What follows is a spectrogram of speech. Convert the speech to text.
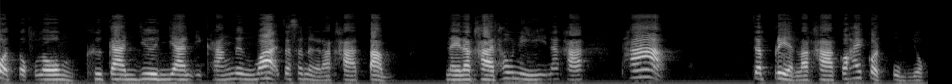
กดตกลงคือการยืนยันอีกครั้งหนึ่งว่าจะเสนอราคาต่ำในราคาเท่านี้นะคะ ถ้าจะเปลี่ยนราคาก็ให้กดปุ่มยก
